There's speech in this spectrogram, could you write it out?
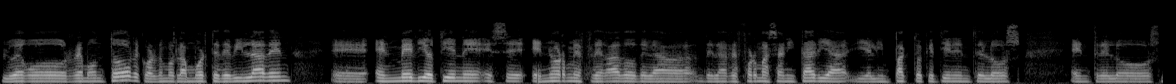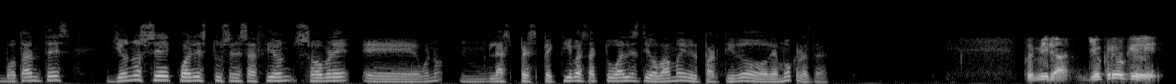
luego remontó. Recordemos la muerte de Bin Laden. Eh, en medio tiene ese enorme fregado de la, de la reforma sanitaria y el impacto que tiene entre los entre los votantes yo no sé cuál es tu sensación sobre eh, bueno, mm, las perspectivas actuales de Obama y del Partido Demócrata. Pues mira, yo creo que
